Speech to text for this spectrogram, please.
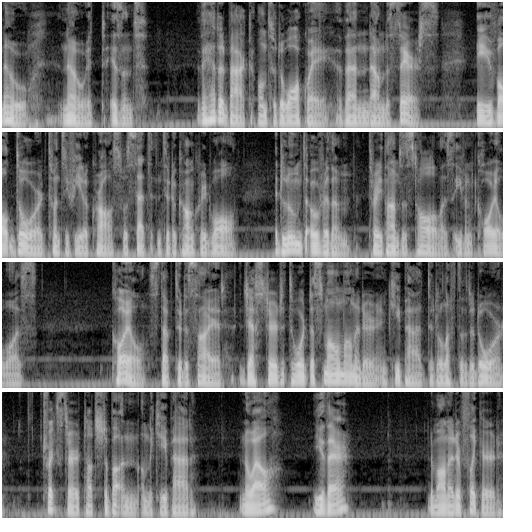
No, no, it isn't. They headed back onto the walkway, then down the stairs. A vault door twenty feet across was set into the concrete wall. It loomed over them, three times as tall as even Coil was. Coil stepped to the side, gestured toward the small monitor and keypad to the left of the door. Trickster touched a button on the keypad. Noelle? You there? The monitor flickered.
